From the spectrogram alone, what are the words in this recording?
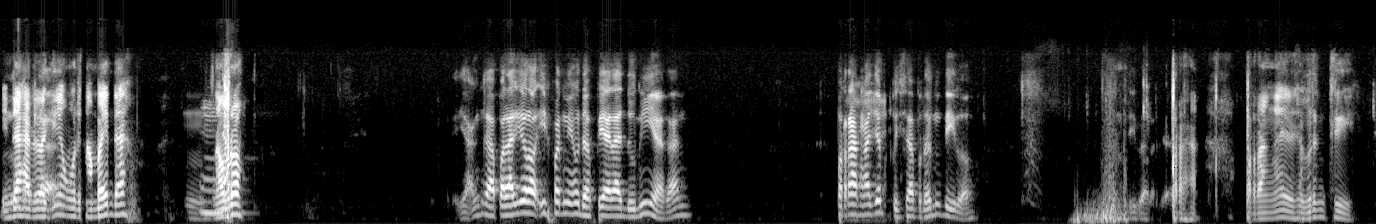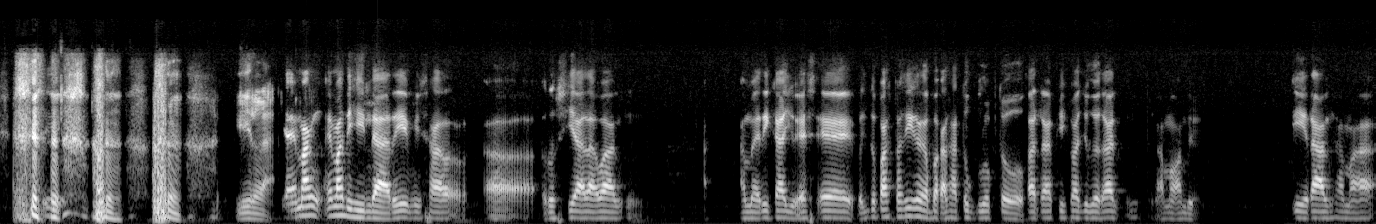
Indah ada ada- lagi yang mau ditambahin dah Hmm. nah bro. Ya enggak apalagi kalau eventnya udah Piala Dunia kan? Perang aja bisa berhenti loh. Perang perang aja bisa berhenti. Gila. Ya emang emang dihindari misal eh, Rusia lawan Amerika USA itu pas pasti nggak bakal satu grup tuh karena FIFA juga kan nggak mau ambil Iran sama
